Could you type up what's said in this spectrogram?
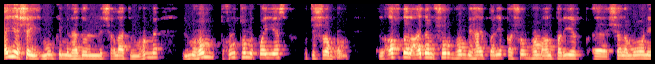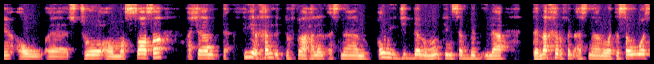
أي شيء ممكن من هدول الشغلات المهمة. المهم تخلطهم كويس وتشربهم. الأفضل عدم شربهم بهاي الطريقة شربهم عن طريق آه، شلمونة أو straw أو مصاصة عشان تأثير خل التفاح على الأسنان قوي جدا وممكن يسبب إلى تنخر في الأسنان وتسوس.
